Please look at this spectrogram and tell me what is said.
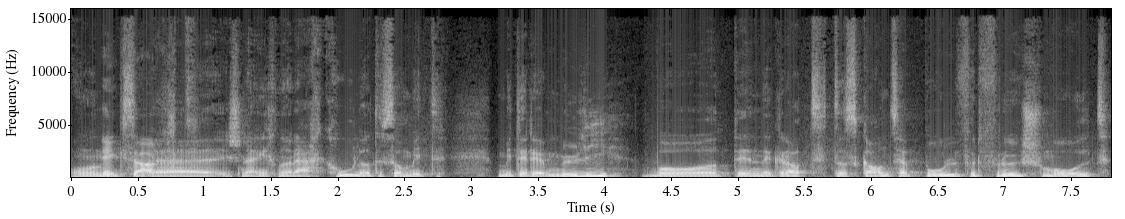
Und, Exakt. Äh, ist eigentlich noch recht cool, oder? So mit, mit einer Mülle, wo dann gerade das ganze Pulver frisch malt.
